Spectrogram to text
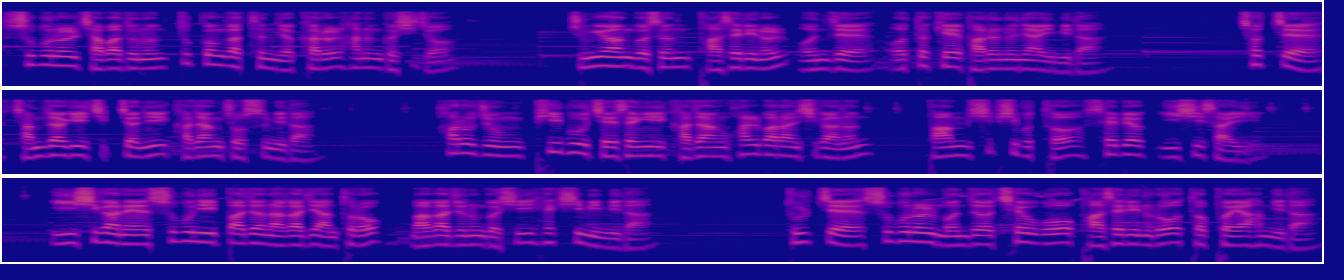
수분을 잡아두는 뚜껑 같은 역할을 하는 것이죠. 중요한 것은 바세린을 언제 어떻게 바르느냐입니다. 첫째, 잠자기 직전이 가장 좋습니다. 하루 중 피부 재생이 가장 활발한 시간은 밤 10시부터 새벽 2시 사이. 이 시간에 수분이 빠져나가지 않도록 막아주는 것이 핵심입니다. 둘째, 수분을 먼저 채우고 바세린으로 덮어야 합니다.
